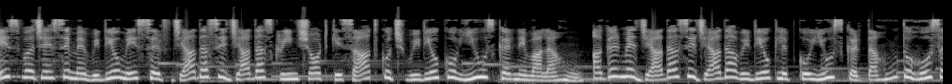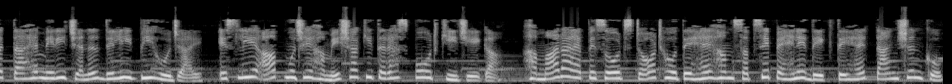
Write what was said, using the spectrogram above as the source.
इस वजह से मैं वीडियो में सिर्फ़ ज़्यादा से ज़्यादा स्क्रीनशॉट के साथ कुछ वीडियो को यूज़ करने वाला हूँ। अगर मैं ज़्यादा से ज़्यादा वीडियो क्लिप को यूज़ करता हूँ तो हो सकता है मेरी चैनल डिलीट भी हो जाए। इसलिए आप मुझे हमेशा की तरह सपोर्ट कीजिएगा। हमारा एपिसोड स्टार्ट होते हैं, हम सबसे पहले देखते हैं टेंशन को,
